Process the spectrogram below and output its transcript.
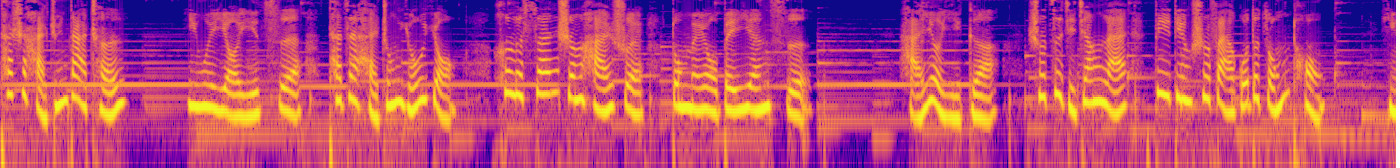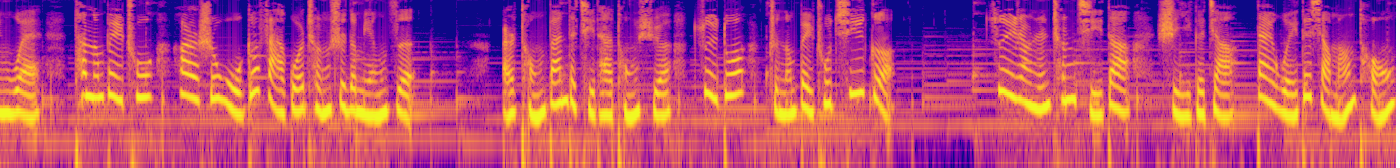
他是海军大臣，因为有一次他在海中游泳，喝了三升海水都没有被淹死。”还有一个说自己将来必定是法国的总统。因为他能背出二十五个法国城市的名字，而同班的其他同学最多只能背出七个。最让人称奇的是一个叫戴维的小盲童，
